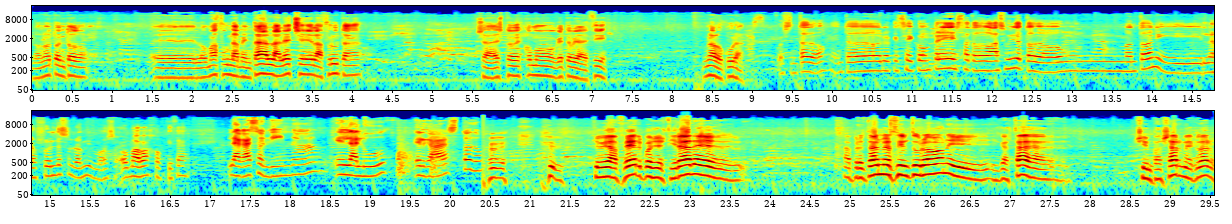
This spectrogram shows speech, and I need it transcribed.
lo noto en todo. Eh, lo más fundamental, la leche, la fruta. O sea, esto es como, ¿qué te voy a decir? Una locura. Pues en todo, en todo lo que se compre está todo, ha subido todo un montón y los sueldos son los mismos, o más bajos quizás. La gasolina, la luz, el gas, todo. ¿Qué voy a hacer? Pues estirar el... apretarme el cinturón y, y gastar sin pasarme, claro.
